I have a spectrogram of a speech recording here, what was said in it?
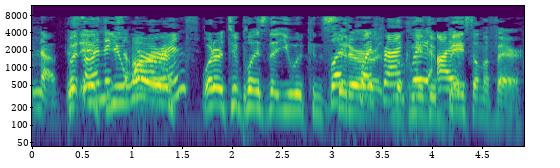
no, But if you were, aren't. what are two places that you would consider frankly, looking into I- on the fair?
